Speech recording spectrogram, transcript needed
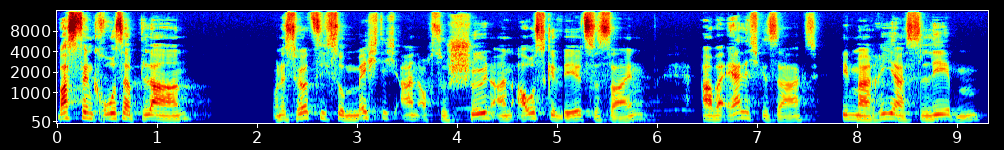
was für ein großer Plan. Und es hört sich so mächtig an, auch so schön an, ausgewählt zu sein. Aber ehrlich gesagt, in Marias Leben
